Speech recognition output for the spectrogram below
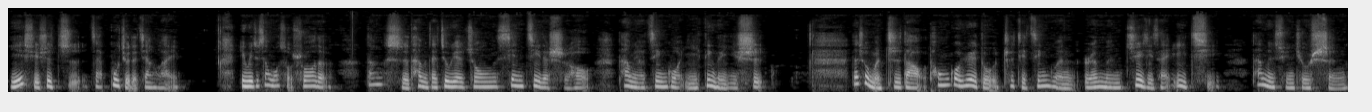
也许是指在不久的将来，因为就像我所说的，当时他们在就业中献祭的时候，他们要经过一定的仪式。但是我们知道，通过阅读这节经文，人们聚集在一起，他们寻求神，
